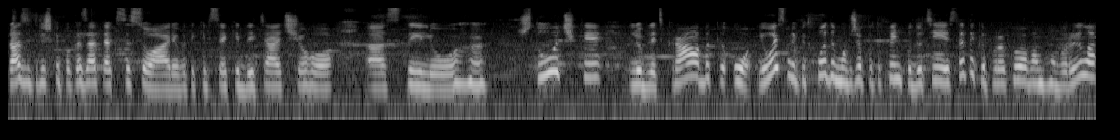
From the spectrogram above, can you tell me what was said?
Разу трішки показати аксесуарів, такі всякі дитячого а, стилю штучки, люблять крабики. О, і ось ми підходимо вже потихеньку до цієї естетики, про яку я вам говорила,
